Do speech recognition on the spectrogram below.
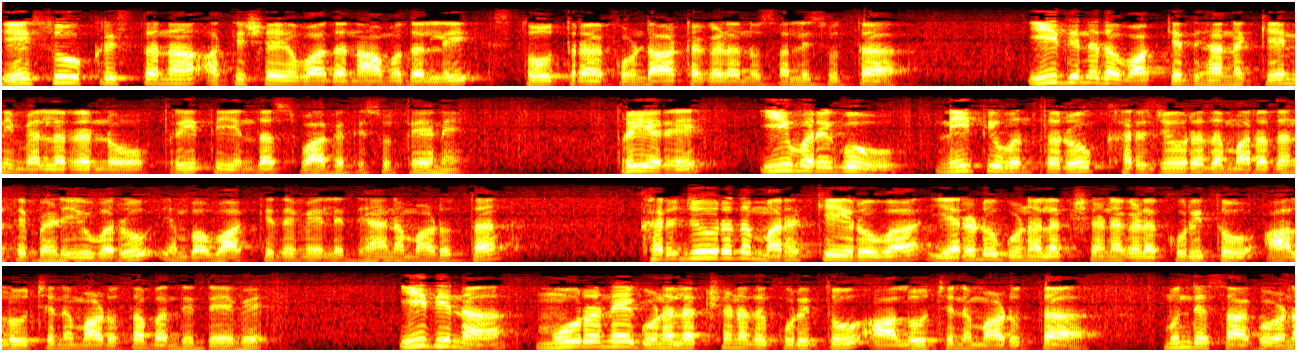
ಯೇಸು ಕ್ರಿಸ್ತನ ಅತಿಶಯವಾದ ನಾಮದಲ್ಲಿ ಸ್ತೋತ್ರ, ಕೊಂಡಾಟಗಳನ್ನು ಸಲ್ಲಿಸುತ್ತಾ ಈ ದಿನದ ವಾಕ್ಯ ಧ್ಯಾನಕ್ಕೆ ನಿಮ್ಮೆಲ್ಲರನ್ನು ಪ್ರೀತಿಯಿಂದ ಸ್ವಾಗತಿಸುತ್ತೇನೆ. ಪ್ರಿಯರೇ, ಈವರೆಗೂ ನೀತಿವಂತರು ಖರ್ಜೂರದ ಮರದಂತೆ ಬೆಳೆಯುವರು ಎಂಬ ವಾಕ್ಯದ ಮೇಲೆ ಧ್ಯಾನ ಮಾಡುತ್ತಾ, ಖರ್ಜೂರದ ಮರಕ್ಕೆ ಇರುವ ಎರಡು ಗುಣಲಕ್ಷಣಗಳ ಕುರಿತು ಆಲೋಚನೆ ಮಾಡುತ್ತಾ ಬಂದಿದ್ದೇವೆ. ಈ ದಿನ ಮೂರನೇ ಗುಣಲಕ್ಷಣದ ಕುರಿತು ಆಲೋಚನೆ ಮಾಡುತ್ತಾ ಮುಂದೆ ಸಾಗೋಣ.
